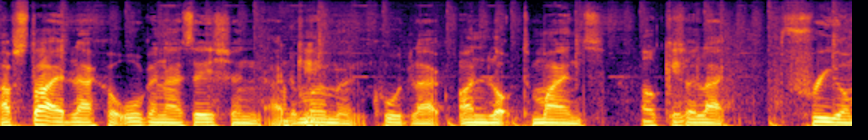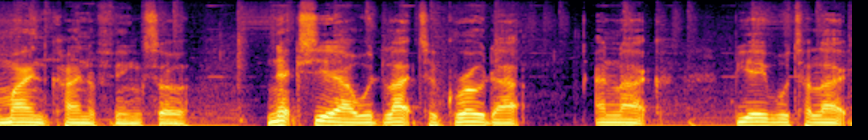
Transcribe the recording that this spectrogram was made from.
I've started like an organization at the moment called like Unlocked Minds. Okay. So like free your mind kind of thing. So next year I would like to grow that and like be able to like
